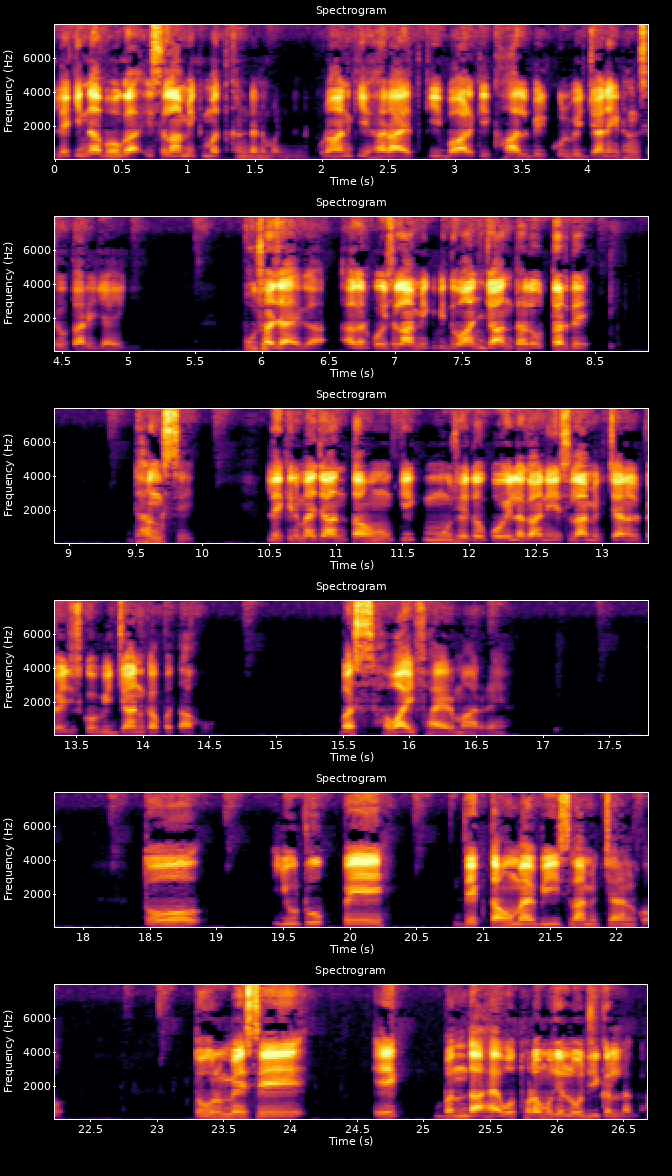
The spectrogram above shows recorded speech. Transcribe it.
लेकिन अब होगा इस्लामिक मत खंडन मंडन। कुरान की हर आयत की, बाढ़ की खाल बिल्कुल वैज्ञानिक ढंग से उतारी जाएगी। पूछा जाएगा, अगर कोई इस्लामिक विद्वान जानता तो उत्तर दे। ढंग से। लेकिन मैं जानता हूँ कि मुझे तो कोई लगा नहीं इस्लामिक चैनल पे जिसको विज्ञान का पता हो। बस हवाई फायर मार रहे हैं। तो यूट्यूब पे देखता हूँ मैं भी इस्लामिक चैनल को। तो उनमें से एक बंदा है, वो थोड़ा मुझे लॉजिकल लगा।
